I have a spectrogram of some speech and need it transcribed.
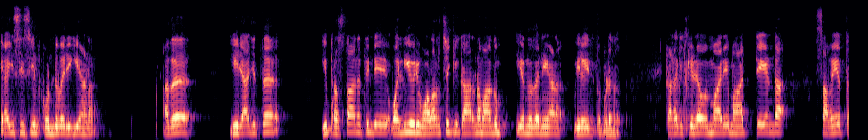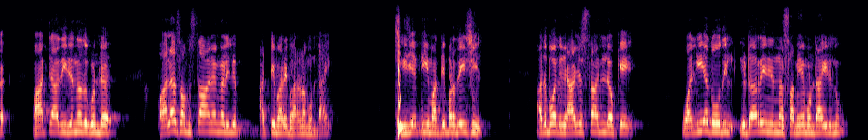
എ ഐ സി സിയിൽ കൊണ്ടുവരികയാണ്. അത് ഈ രാജ്യത്ത് ഈ പ്രസ്ഥാനത്തിന്റെ വലിയൊരു വളർച്ചയ്ക്ക് കാരണമാകും എന്ന് തന്നെയാണ് വിലയിരുത്തപ്പെടുന്നത്. കടൽ കിഴവന്മാരെ മാറ്റേണ്ട സമയത്ത് മാറ്റാതിരുന്നത് കൊണ്ട് പല സംസ്ഥാനങ്ങളിലും അട്ടിമറി ഭരണമുണ്ടായി. ബി ജെ പി മധ്യപ്രദേശിൽ അതുപോലെ രാജസ്ഥാനിലൊക്കെ വലിയ തോതിൽ ഇടറി നിന്ന സമയമുണ്ടായിരുന്നു.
